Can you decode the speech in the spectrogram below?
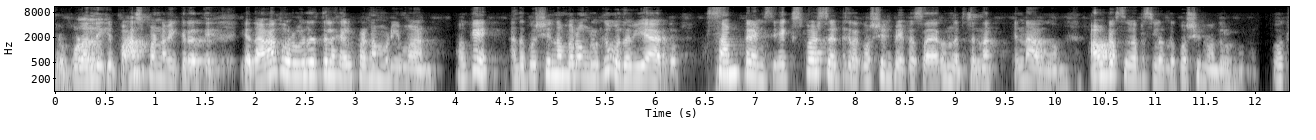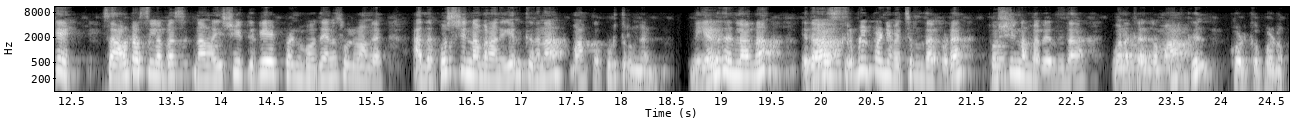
ஒரு குழந்தைக்கு பாஸ் பண்ண வைக்கிறதுக்கு ஏதாவது ஒரு விதத்துல ஹெல்ப் பண்ண முடியுமான்னு? ஓகே அந்த கொஸ்டின் நம்பர் உங்களுக்கு உதவியா இருக்கும். சம்டைம்ஸ் எக்ஸ்பர்ட்ஸ் எடுக்கிற கொஸ்டின் பேப்பர்ஸா இருந்துச்சுன்னா என்ன ஆகும்? அவுட் ஆஃப் சிலபஸ்ல இந்த கொஸ்டின் வந்துருக்கும் okay so out of syllabus நம்ம இஷ்யூ கிரியேட் பண்ணும்போது என்ன சொல்லுவாங்க? அந்த கொஸ்டின் நம்பர் அங்க இருக்குதுன்னா மார்க்க கொடுத்துருங்க. நீ எழுதலாம்னா ஏதாவது ஸ்கிரிபிள் பண்ணி வச்சிருந்தா கூட கொஸ்டின் நம்பர் இருந்தா உனக்கு அங்க மார்க்கு கொடுக்கப்படும்.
